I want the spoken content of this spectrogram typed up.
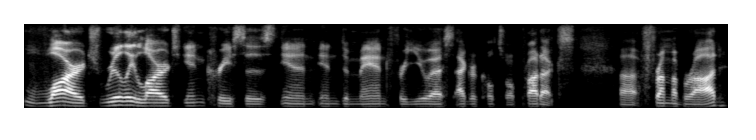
large really large increases in in demand for us agricultural products uh, from abroad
